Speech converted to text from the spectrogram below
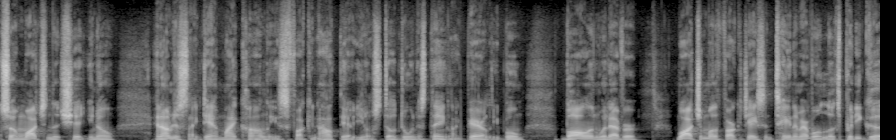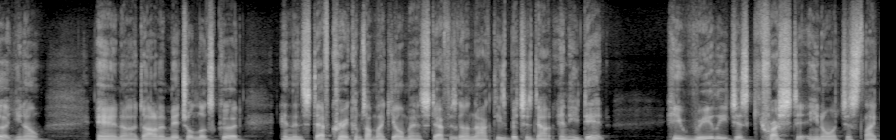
So I'm watching that shit, you know, and I'm just like, damn, Mike Conley is fucking out there, you know, still doing his thing, like barely, boom, balling, whatever. Watching motherfucker Jayson Tatum, everyone looks pretty good, you know, and uh, Donovan Mitchell looks good. And then Steph Curry comes up, I'm like, yo, man, Steph is gonna knock these bitches down, and he did. He really just crushed it. You know, it's just like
